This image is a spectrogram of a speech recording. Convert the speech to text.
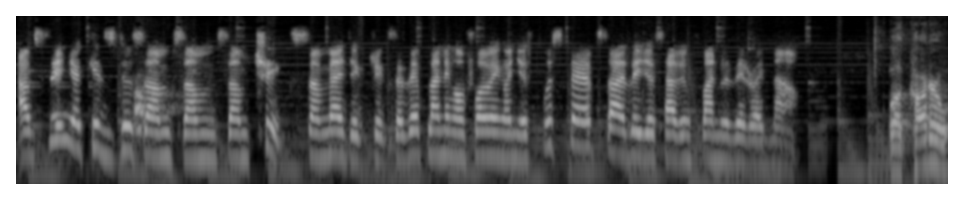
I've seen your kids do some some some tricks, some magic tricks. Are they planning on following on your footsteps, or are they just having fun with it right now? Well, Carter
